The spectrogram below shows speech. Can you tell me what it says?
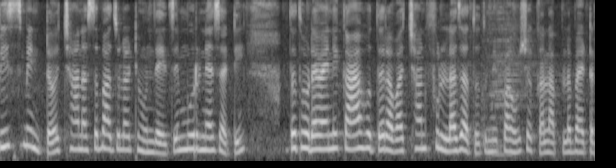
वीस मिनटं छान असं बाजूला ठेवून द्यायचे मुरण्यासाठी. आता थोड्या वेळाने काय होतं रवा छान फुलला जातो. तुम्ही पाहू शकाल आपलं बॅटर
